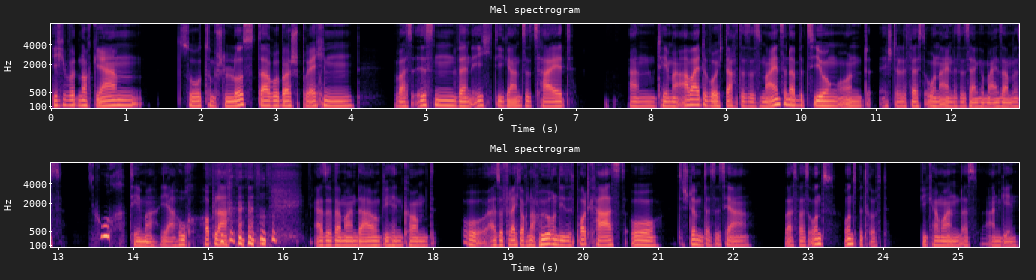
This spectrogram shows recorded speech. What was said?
Ich würde noch gern so zum Schluss darüber sprechen, was ist denn, wenn ich die ganze Zeit an einem Thema arbeite, wo ich dachte, das ist meins in der Beziehung und ich stelle fest, oh nein, das ist ja ein gemeinsames Huch. Thema. Ja, huch, hoppla. Also wenn man da irgendwie hinkommt, oh, also vielleicht auch nach Hören dieses Podcasts, oh, das stimmt, das ist ja was, was uns, uns betrifft. Wie kann man das angehen?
